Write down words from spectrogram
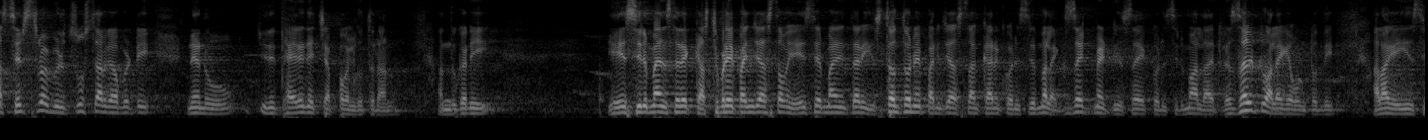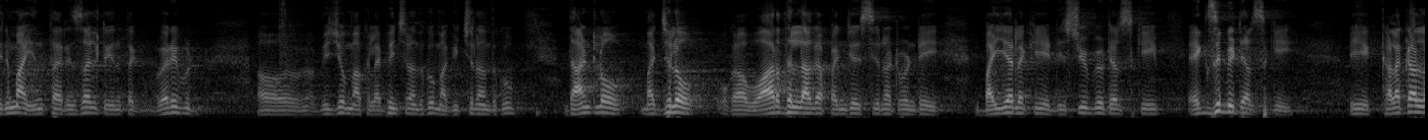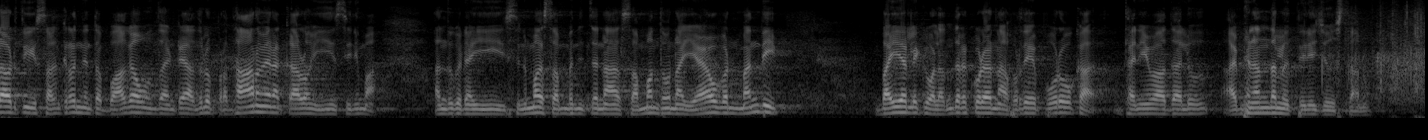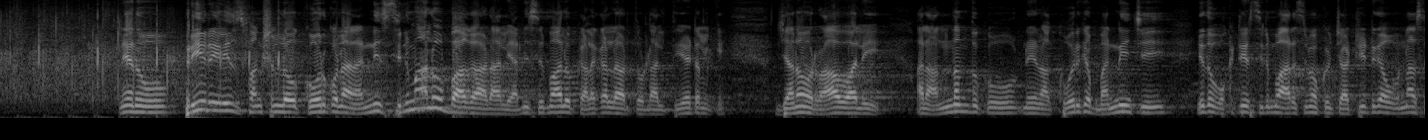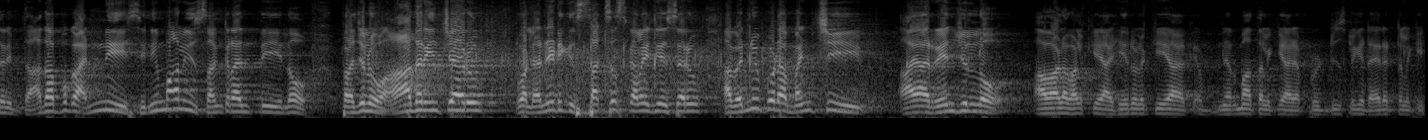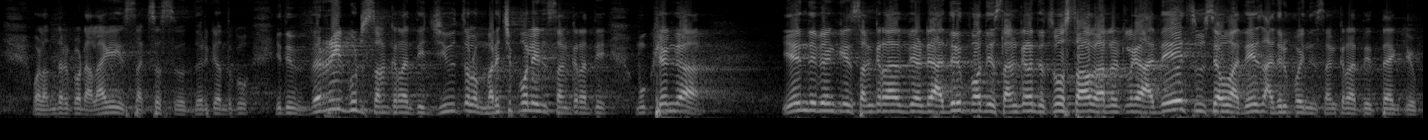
ఆ సెట్స్లో వీళ్ళు చూస్తారు కాబట్టి నేను ఇది ధైర్యంగా చెప్పగలుగుతున్నాను. అందుకని ఏ సినిమా అయినా సరే కష్టపడే పని చేస్తాం ఏ సినిమా అయినా సరే ఇష్టంతోనే పని చేస్తాం. కానీ కొన్ని సినిమాలు ఎగ్జైట్మెంట్ ఇస్తాయి కొన్ని సినిమాల రిజల్ట్ అలాగే ఉంటుంది. అలాగే ఈ సినిమా ఇంత రిజల్ట్ ఇంత వెరీ గుడ్ విజయం మాకు లభించినందుకు మాకు ఇచ్చినందుకు దాంట్లో మధ్యలో ఒక వారధల్లాగా పనిచేస్తున్నటువంటి బయ్యర్లకి డిస్ట్రిబ్యూటర్స్కి ఎగ్జిబిటర్స్కి ఈ కళకళలాడుతూ ఈ సంక్రాంతి ఇంత బాగా ఉందంటే అందులో ప్రధానమైన కారణం ఈ సినిమా. అందుకనే ఈ సినిమాకు సంబంధించిన సంబంధం ఉన్న యాభై మంది బయ్యర్లకి వాళ్ళందరికీ కూడా నా హృదయపూర్వక ధన్యవాదాలు అభినందనలు తెలియజేస్తాను. నేను ప్రీ రిలీజ్ ఫంక్షన్లో కోరుకున్నాను అన్ని సినిమాలు బాగా ఆడాలి అన్ని సినిమాలు కళకళలాడుతుండాలి థియేటర్లకి జనం రావాలి అని అన్నందుకు నేను ఆ కోరిక మన్నించి ఏదో ఒకటి సినిమా అర సినిమా కొంచెం అటు ఇటుగా ఉన్నా సరే దాదాపుగా అన్ని సినిమాలు ఈ సంక్రాంతిలో ప్రజలు ఆదరించారు. వాళ్ళన్నిటికీ సక్సెస్ కలగజేశారు. అవన్నీ కూడా మంచి ఆయా రేంజుల్లో ఆ వాళ్ళ వాళ్ళకి ఆ హీరోలకి ఆ నిర్మాతలకి ఆ ప్రొడ్యూసర్లకి డైరెక్టర్లకి వాళ్ళందరూ కూడా అలాగే ఈ సక్సెస్ దొరికేందుకు ఇది వెరీ గుడ్ సంక్రాంతి. జీవితంలో మర్చిపోలేని సంక్రాంతి. ముఖ్యంగా ఏంది వెంకి సంక్రాంతి అంటే అదిరిపోద్ది సంక్రాంతి చూస్తావు అన్నట్లుగా అదే చూసాము అదే అదిరిపోయింది సంక్రాంతి. Thank you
